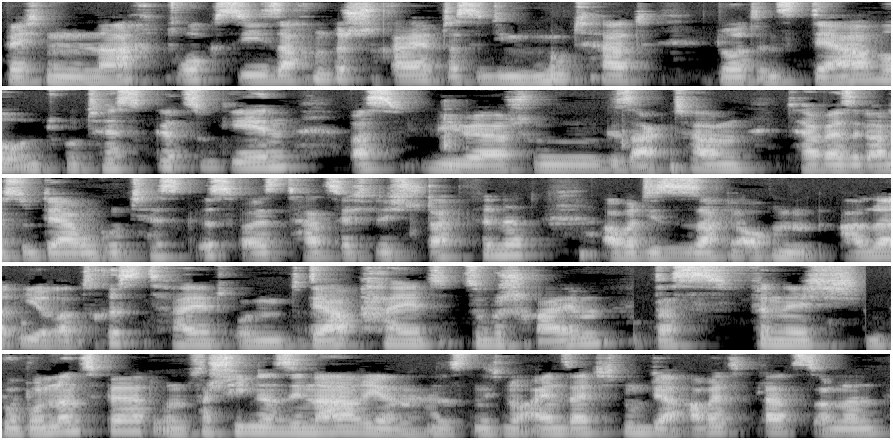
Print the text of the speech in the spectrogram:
welchem Nachdruck sie Sachen beschreibt, dass sie die Mut hat, dort ins Derbe und Groteske zu gehen, was, wie wir ja schon gesagt haben, teilweise gar nicht so derbe und grotesk ist, weil es tatsächlich stattfindet, aber diese Sachen auch in aller ihrer Tristheit und Derbheit zu beschreiben, das finde ich bewundernswert. Und verschiedene Szenarien. Es ist nicht nur einseitig nur der Arbeitsplatz, sondern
